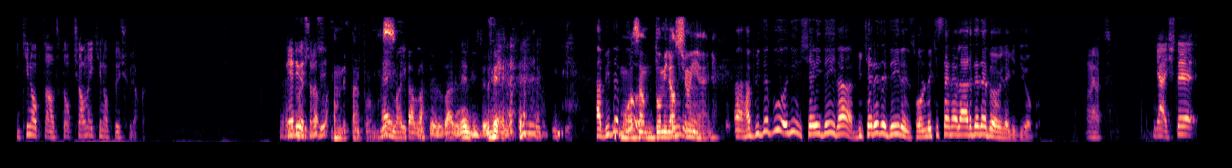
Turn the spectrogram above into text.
2.6 top çalma, 2.3 blok. Ne diyorsunuz? Tam bir performans. Hey maşallah diyoruz abi ne diyeceğiz yani. Ha bir de bu Muazzam dominasyon yani. ha, bir de bu hani şey değil ha. Bir kere de değil. hani Sonraki senelerde de böyle gidiyor bu. Evet. Ya işte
